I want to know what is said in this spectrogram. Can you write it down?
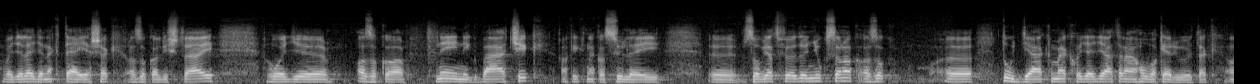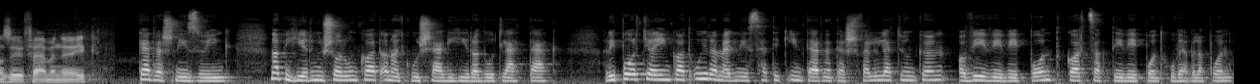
vagy legyenek teljesek azok a listái, hogy azok a nénik, bácsik, akiknek a szülei szovjetföldön nyugszanak, azok tudják meg, hogy egyáltalán hova kerültek az ő felmenőik. Kedves nézőink, napi hírműsorunkat a Nagykunsági híradót látták. Riportjainkat újra megnézhetik internetes felületünkön a www.karcagtv.hu weblapon.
